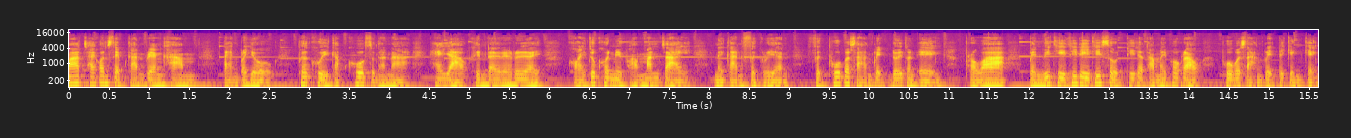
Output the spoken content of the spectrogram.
มารถใช้คอนเซปต์การเรียงคำ แต่งประโยค เพื่อคุยกับคู่สนทนาให้ยาวขึ้นได้เรื่อยๆ ขอให้ทุกคนมีความมั่นใจในการฝึกเรียน ฝึกพูดภาษาอังกฤษด้วยตนเอง เพราะว่าเป็นวิธีที่ดีที่สุดที่จะทำให้พวกเราพูดภาษาอังกฤษได้เก่ง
